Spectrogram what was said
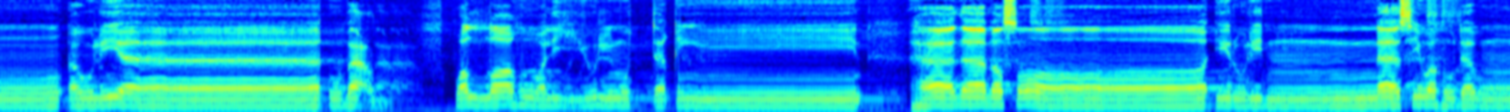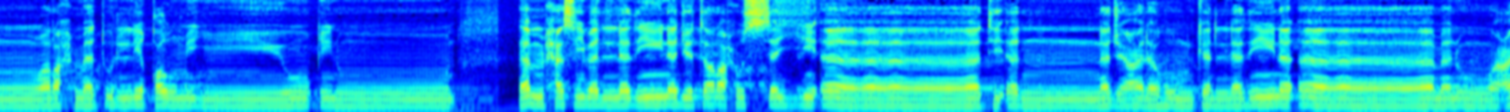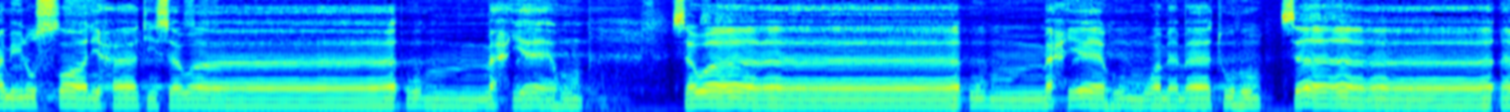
أولياء بعض. والله ولي المتقين. هذا بصائر للناس وهدى ورحمة لقوم يوقنون. أم حسب الذين اجترحوا السيئات أن نجعلهم كالذين آمنوا وعملوا الصالحات سواء محياهم سواء محياهم ومماتهم ساء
